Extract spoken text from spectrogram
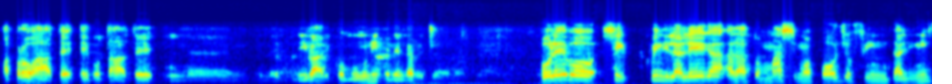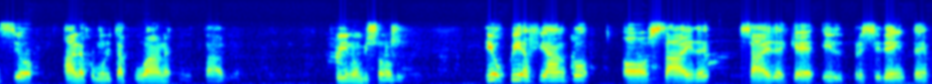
approvate e votate in, eh, nei vari comuni e nella regione. Volevo, sì, quindi la Lega ha dato massimo appoggio fin dall'inizio alla comunità cubana in Italia. Qui non vi sono dubbi. Io qui a fianco ho Saide, Saide che è il presidente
